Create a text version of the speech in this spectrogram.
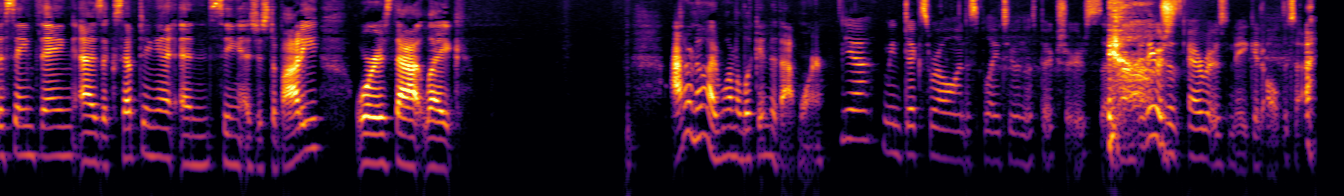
the same thing as accepting it and seeing it as just a body? Or is that like, I don't know. I'd want to look into that more. Yeah, I mean, dicks were all on display too in those pictures. So I think it was just everybody was naked all the time.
